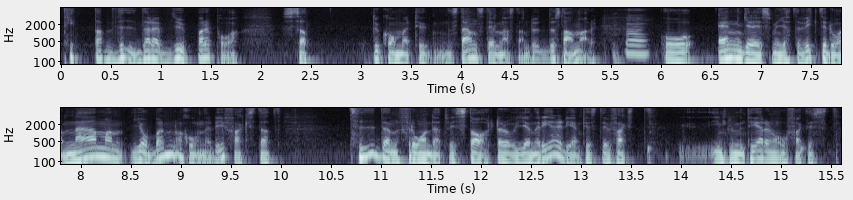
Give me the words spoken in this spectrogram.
titta vidare, djupare på. Så att du kommer till en standstill nästan, du, du stannar. Och en grej som är jätteviktig då när man jobbar med innovationer det är ju faktiskt att tiden från det att vi startar och genererar idén tills vi faktiskt implementerar den och faktiskt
